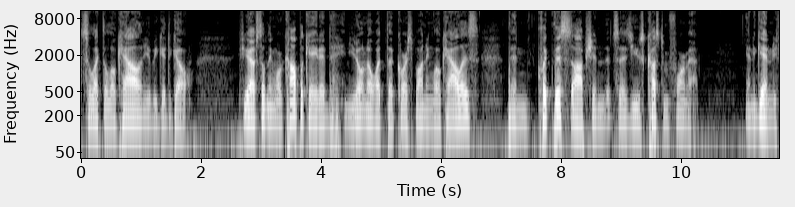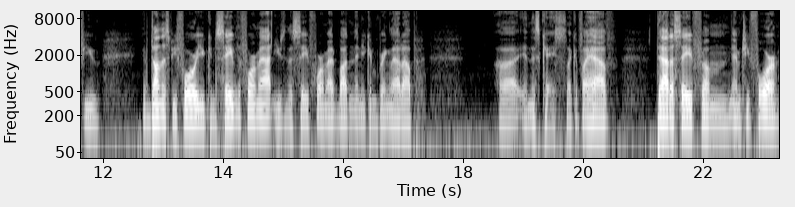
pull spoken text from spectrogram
select the locale and you'll be good to go. If you have something more complicated and you don't know what the corresponding locale is, then click this option that says use custom format. And again, if you have done this before, you can save the format using the save format button, then you can bring that up uh, in this case. Like if I have data saved from MT4,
